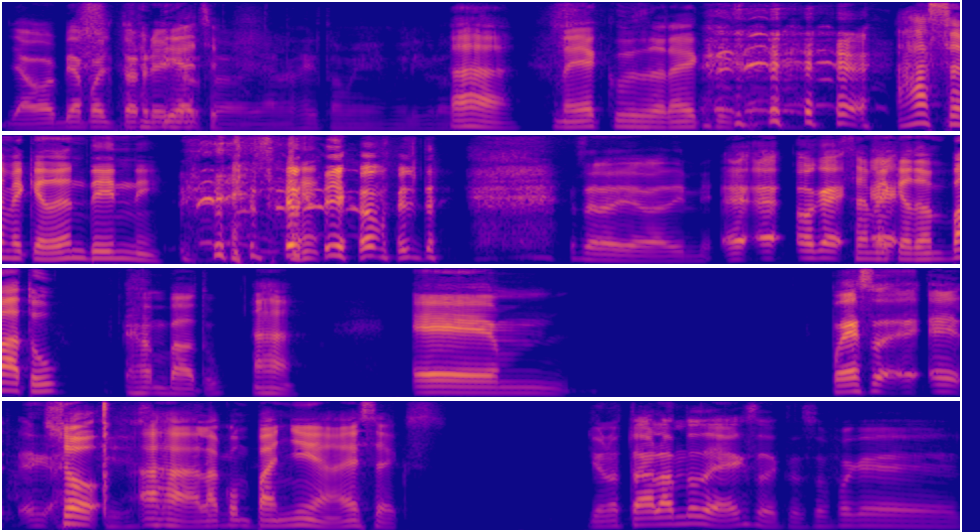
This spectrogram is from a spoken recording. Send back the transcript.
Ya volví a Puerto Rico, so ya necesito mi, mi libro. Ajá. No hay excusa, no hay excusa. Ah, se me quedó en Disney. se lo llevo a Puerto Se lo llevo a Disney. Eh, eh, ok. Se me eh, quedó en Batu. Batu. Ajá. Em, pues, eh, eh, eh, So, ajá, la compañía, Essex. Yo no estaba hablando de Essex, eso fue que...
